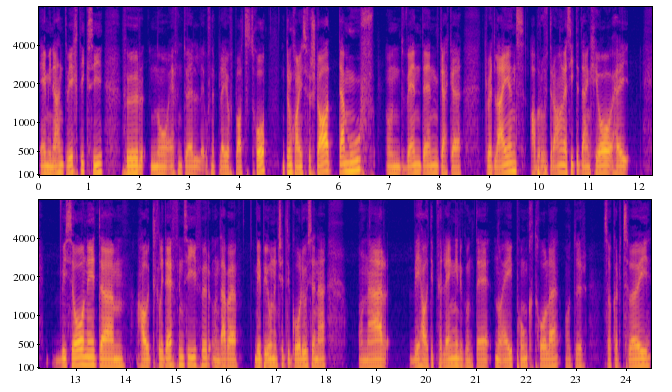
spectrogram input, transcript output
eminent wichtig gewesen, für noch eventuell auf einen Playoff-Platz zu kommen. Und darum kann ich es verstehen, diesen Move. Und wenn, dann gegen die Red Lions. Aber auf der anderen Seite denke ich auch, hey, wieso nicht ähm, halt ein bisschen defensiver und eben wie bei Unentschieden den Goal rausnehmen und dann wie halt in die Verlängerung und dann noch einen Punkt holen oder sogar zwei.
